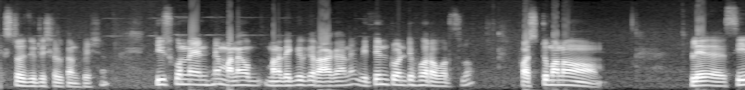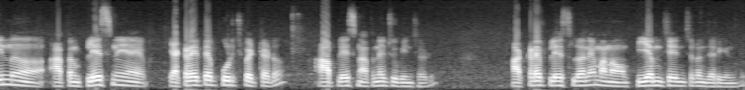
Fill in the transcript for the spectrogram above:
ఎక్స్ట్రా జ్యుడిషియల్ కన్ఫెషన్ తీసుకున్న వెంటనే మన మన దగ్గరికి రాగానే విత్ ఇన్ ట్వంటీ ఫోర్ అవర్స్లో ఫస్ట్ మనం ప్లే సీన్ అతని ప్లేస్ని ఎక్కడైతే పూడ్చిపెట్టాడో ఆ ప్లేస్ని అతనే చూపించాడు. అక్కడే ప్లేస్లోనే మనం పిఎం చేయించడం జరిగింది.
